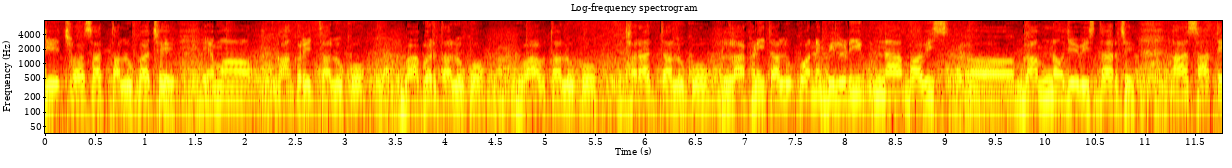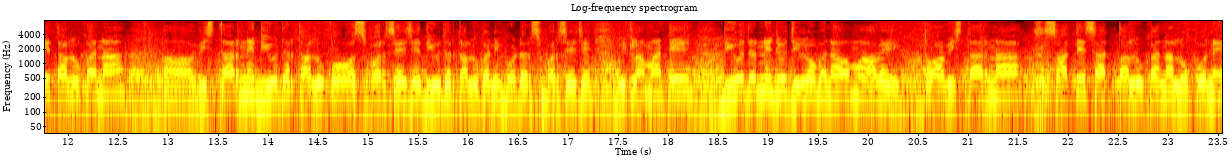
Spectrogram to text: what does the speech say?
જે છ સાત તાલુકા છે, એમાં કાંકરેજ તાલુકો ભાભર તાલુકો, વાવ તાલુકો, થરાદ તાલુકો, લાખણી તાલુકો અને બિલડીના બાવીસ ગામનો જે વિસ્તાર છે. આ સાતે તાલુકાના વિસ્તારને દિયોદર તાલુકો સ્પર્શે છે, દિયોદર તાલુકાની બોર્ડર સ્પર્શે છે. એટલા માટે દિયોદરને જો જિલ્લો બનાવવામાં આવે, તો આ વિસ્તારના સાતે સાત તાલુકાના લોકોને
